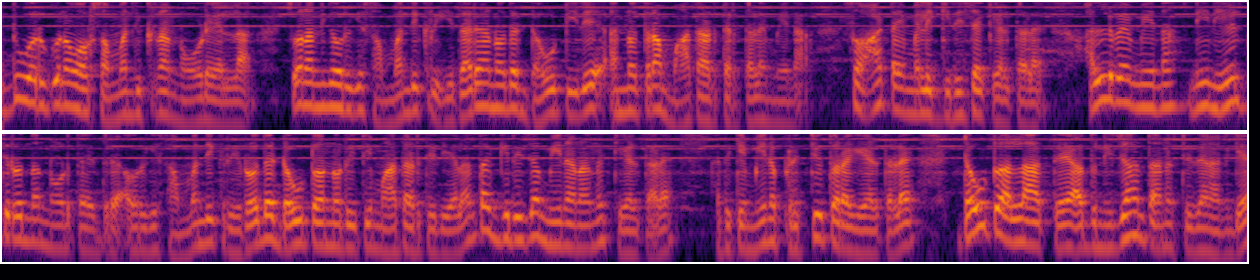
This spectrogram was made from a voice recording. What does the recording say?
ಇದುವರೆಗೂ ನಾವು ಅವ್ರ ಸಂಬಂಧಿಕರನ್ನ ನೋಡೇ ಇಲ್ಲ. ಸೊ ನನಗೆ ಅವರಿಗೆ ಸಂಬಂಧಿಕರು ಇದ್ದಾರೆ ಅನ್ನೋದೇ ಡೌಟ್ ಇದೆ ಅನ್ನೋ ಥರ ಮಾತಾಡ್ತಾ ಇರ್ತಾಳೆ ಮೀನಾ. ಸೊ ಆ ಟೈಮಲ್ಲಿ ಗಿರಿಜಾ ಕೇಳ್ತಾಳೆ ಅಲ್ವೇ ಮೀನಾ, ನೀನು ಹೇಳ್ತಿರೋದನ್ನ ನೋಡ್ತಾ ಇದ್ದರೆ ಅವರಿಗೆ ಸಂಬಂಧಿಕರು ಇರೋದೇ ಡೌಟ್ ಅನ್ನೋ ರೀತಿ ಮಾತಾಡ್ತಿದೆಯಲ್ಲ ಅಂತ ಗಿರಿಜಾ ಮೀನನನ್ನು ಕೇಳ್ತಾಳೆ. ಅದಕ್ಕೆ ಮೀನಾ ಪ್ರತ್ಯುತ್ತರಾಗಿ ಹೇಳ್ತಾಳೆ ಡೌಟು ಅಲ್ಲ ಅತ್ತೆ, ಅದು ನಿಜ ಅಂತ ಅನ್ನಿಸ್ತಿದೆ ನನಗೆ.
